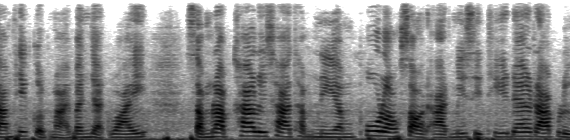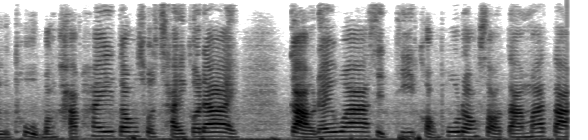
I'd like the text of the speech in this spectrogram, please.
ตามที่กฎหมายบัญญัติไว้สำหรับค่าลิชาธรรมเนียม ผู้ร้องสอดอาจมีสิทธิได้รับ หรือถูกบังคับให้ต้องชดใช้ก็ได้ กล่าวได้ว่าสิทธิของผู้ร้องสอดตามมาตรา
